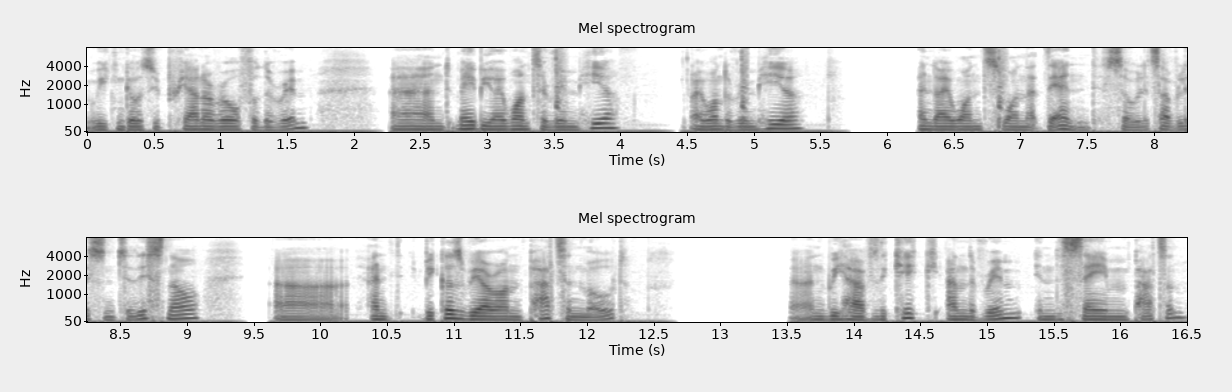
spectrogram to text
we can go to piano roll for the rim, and maybe I want a rim here, I want a rim here, and I want one at the end. So let's have a listen to this now. Uh, and because we are on pattern mode, and we have the kick and the rim in the same pattern,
